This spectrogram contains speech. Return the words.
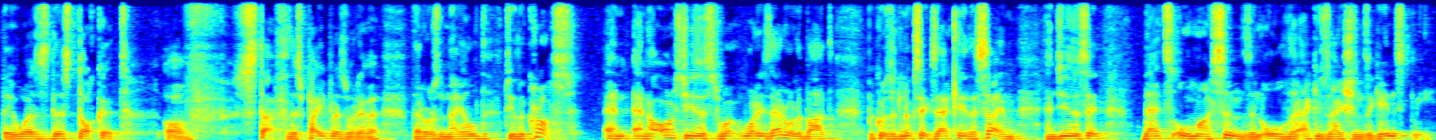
there was this docket of stuff, this papers, whatever, that was nailed to the cross. And and I asked Jesus, what, "What is that all about?" Because it looks exactly the same. And Jesus said, "That's all my sins and all the accusations against me."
